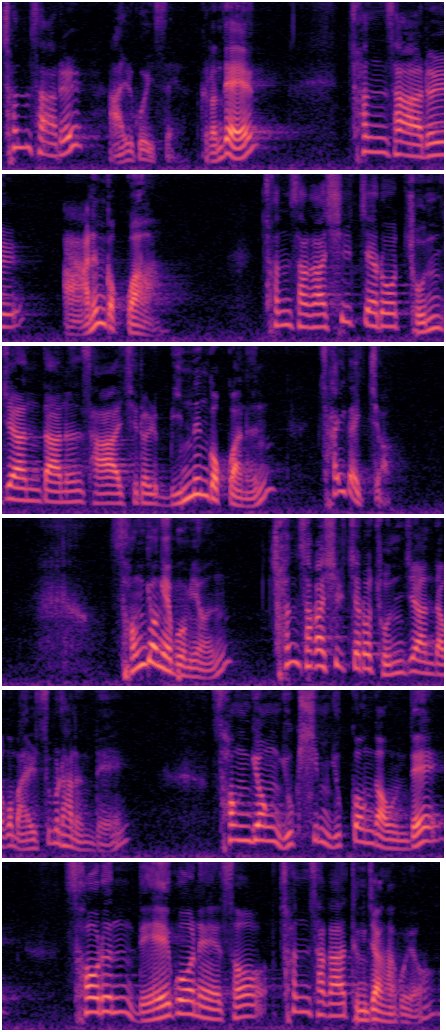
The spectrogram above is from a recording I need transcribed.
천사를 알고 있어요. 그런데 천사를 아는 것과 천사가 실제로 존재한다는 사실을 믿는 것과는 차이가 있죠. 성경에 보면 천사가 실제로 존재한다고 말씀을 하는데 성경 66권 가운데 34권에서 천사가 등장하고요.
